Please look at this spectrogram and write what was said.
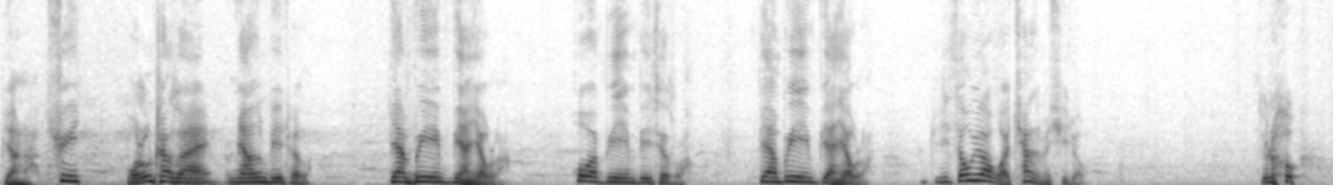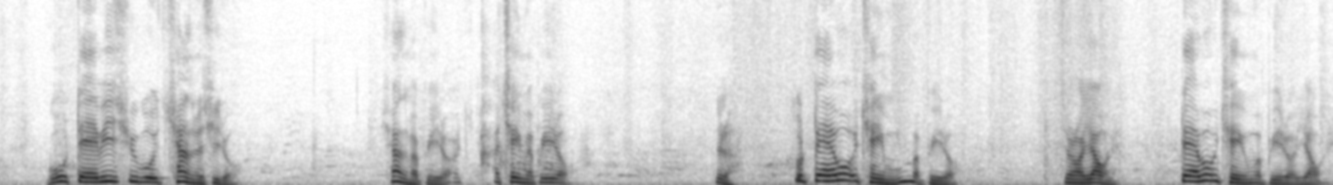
ပြန်လာ swift ဘောလုံးထွက်သွားရင်အများဆုံးပြေးထွက်သွားပြန်ပြေးရင်ပြန်ရောက်လာဟိုကပြေးရင်ပြေးထွက်သွား ပြန်ပြေးရင်ပြန်ရောက်လာဒီသုံးယောက်က chance မရှိတော့ဘူးသူတို့ကိုတဲပြီးရှုဖို့ chance မရှိတော့ chance မပေးတော့အချိန်မပေးတော့ဒီလားကိုတဲဖို့အချိန်မပေးတော့ကျွန်တော်ရောက်နေတဲဖို့အချိန်မပေးတော့ရောက်နေ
